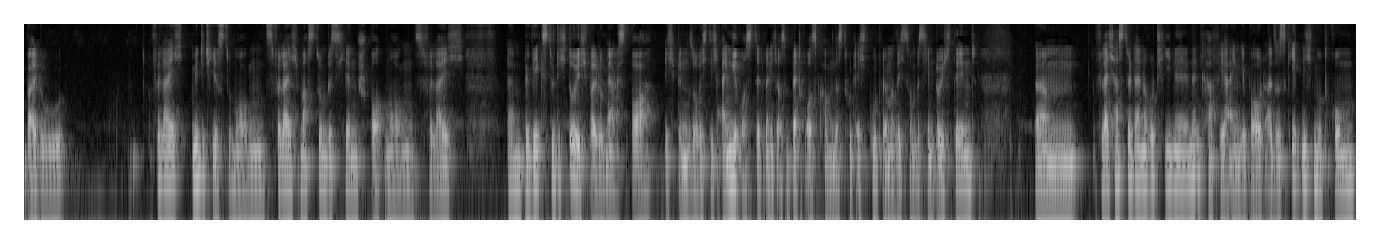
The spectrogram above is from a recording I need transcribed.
weil du vielleicht meditierst du morgens, vielleicht machst du ein bisschen Sport morgens, vielleicht ähm, bewegst du dich durch, weil du merkst, boah, ich bin so richtig eingerostet, wenn ich aus dem Bett rauskomme. Das tut echt gut, wenn man sich so ein bisschen durchdehnt. Ähm, vielleicht hast du in deiner Routine einen Kaffee eingebaut. Also es geht nicht nur darum,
